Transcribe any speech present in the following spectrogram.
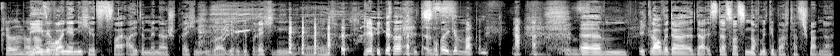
Grillen oder Nee, so? wir wollen ja nicht jetzt zwei alte Männer sprechen über ihre Gebrechen äh, hier als Folge machen. ähm, ich glaube, da, da ist das, was du noch mitgebracht hast, spannender.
